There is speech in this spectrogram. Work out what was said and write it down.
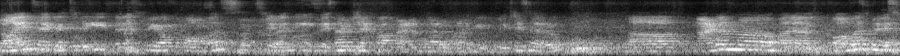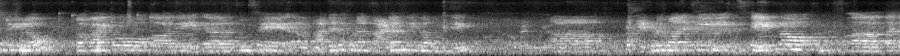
joint secretary ministry of commerce Shrimati Prasad Sharma madam గారు మనకి విచ్చేశారు మేడం మన కామర్స్ మినిస్ట్రీలో టొబాకో అది చూసే బాధ్యత కూడా మేడం మీద ఉంది. ఇప్పుడు మనకి స్టేట్లో గత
